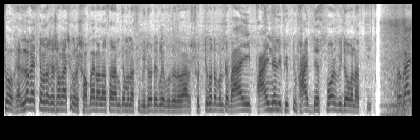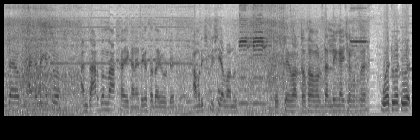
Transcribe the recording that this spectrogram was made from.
সো হ্যালো গাইজ কেমন আছো? সবাই আশা করি সবাই ভালো আছো। আর আমি কেমন আছি? ভিডিও দেখলে বুঝতে দেবো আর সত্যি কথা বলতে ভাই ফাইনালি ফিফটি ফাইভ ডেজ পর ভিডিও বানাচ্ছি। তো গাইজ যাই হোক ফাইনালি কিন্তু আমি যার জন্য আসা এখানে ঠিক আছে? তাই ওঠে। আমার স্পেশাল মানুষ। দেখতে পারতো আমার ডার্লিং আইসা করছে ওয়েট ওয়েট ওয়েট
